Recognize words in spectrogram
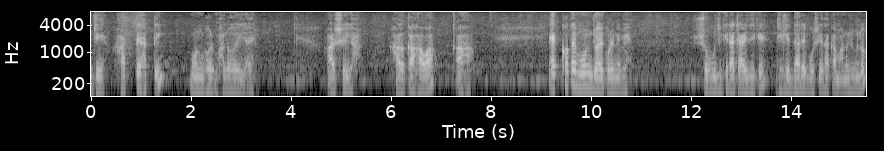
যে হাঁটতে হাঁটতেই মন ভোল হয়ে যায়। আর সেই হালকা হাওয়া, আহা, এক কথায় মন জয় করে নেবে। সবুজ ঘেরা চারিদিকে ঝিলের ধারে বসে থাকা মানুষগুলো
